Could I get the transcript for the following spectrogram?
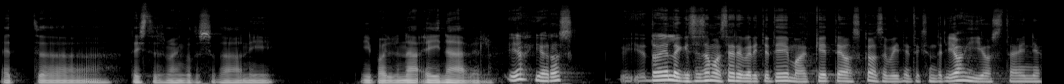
et äh, teistes mängudes seda nii, nii palju näe, ei näe veel. jah, ja raske, no jällegi seesama serverite teema, et GTA-s ka sa võid näiteks endale jahi osta, on ju.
